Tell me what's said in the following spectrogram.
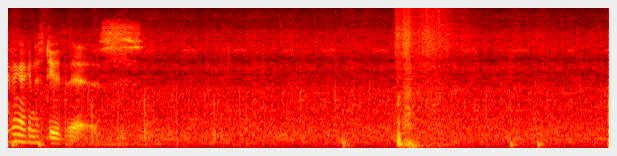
I think I can just do this. I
